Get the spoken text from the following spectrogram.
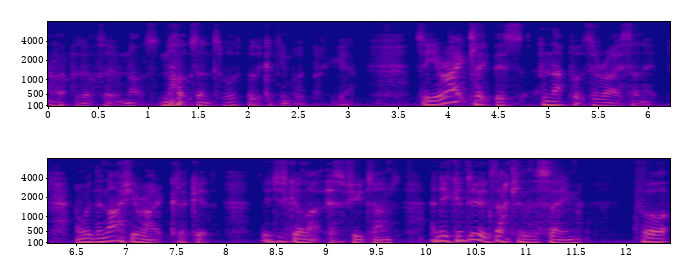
Oh, that was also not, not sensible. Let's put the cutting board back again. So you right click this and that puts the rice on it. And with the knife, you right click it. So you just go like this a few times and you can do exactly the same for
